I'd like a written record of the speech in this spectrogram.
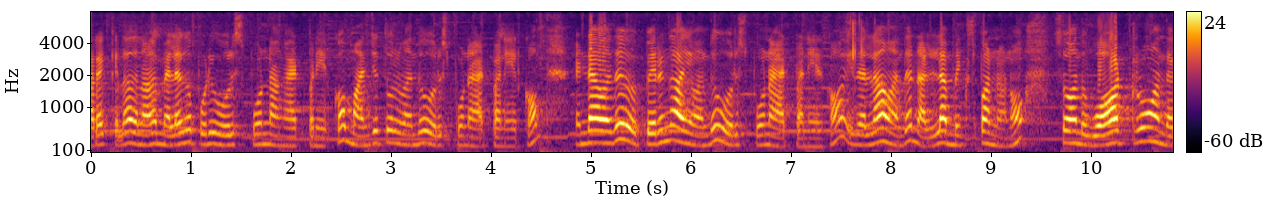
அரைக்கல. அதனால் மிளகு பொடி ஒரு ஸ்பூன் நாங்கள் ஆட் பண்ணியிருக்கோம். மஞ்சத்தூள் வந்து ஒரு ஸ்பூன் ஆட் பண்ணியிருக்கோம். ரெண்டாவது பெருங்காயம் வந்து ஒரு ஸ்பூன் ஆட் பண்ணியிருக்கோம். இதெல்லாம் வந்து நல்லா மிக்ஸ் பண்ணணும். ஸோ அந்த வாட்டரும் அந்த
